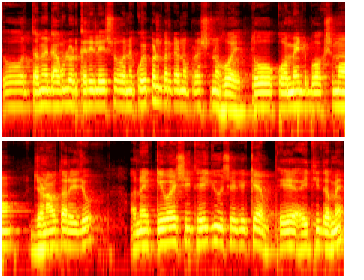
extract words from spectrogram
તો તમે ડાઉનલોડ કરી લેશો અને કોઈ પણ પ્રકારનો પ્રશ્ન હોય તો કોમેન્ટ બોક્સમાં જણાવતા રહેજો. અને કેવાયસી થઈ ગયું છે કે કેમ એ અહીંથી તમે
